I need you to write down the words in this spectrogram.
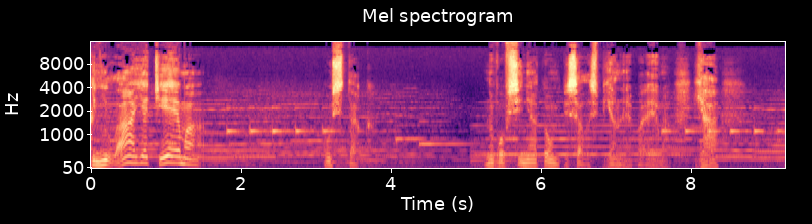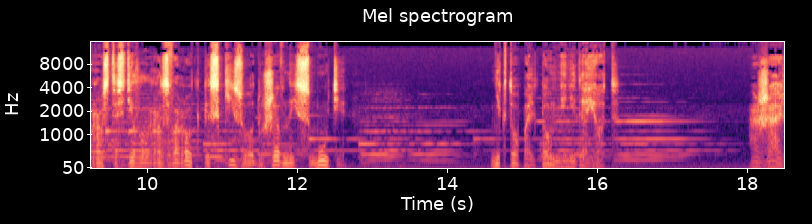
гнилая тема. Пусть так. Но вовсе не о том писалась пьяная поэма. Я Просто сделал разворот к эскизу о душевной смуте. Никто пальто мне не дает. Жаль,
